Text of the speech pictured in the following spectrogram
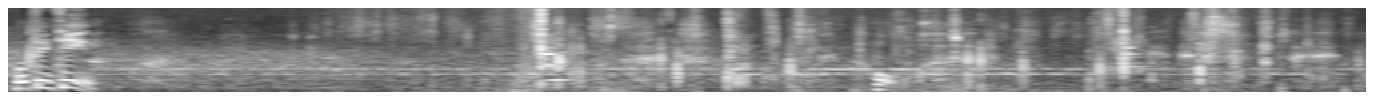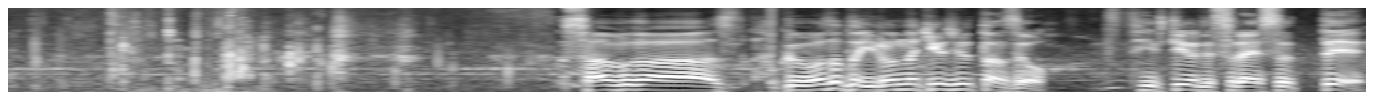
フィフティーンおサーブが僕わざといろんな球種打ったんですよ50でスライス打って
